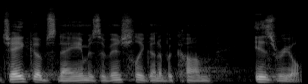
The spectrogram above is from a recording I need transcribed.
Jacob's name is eventually going to become Israel,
